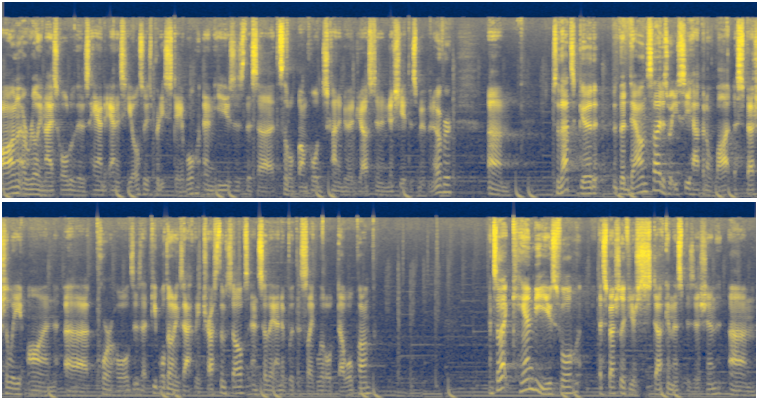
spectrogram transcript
on a really nice hold with his hand and his heel, so he's pretty stable, and he uses this uh, this little bump hold just kind of to adjust and initiate this movement over. Um, so that's good. The downside is what you see happen a lot, especially on uh, poor holds, is that people don't exactly trust themselves, and so they end up with this like little double pump. And so that can be useful, especially if you're stuck in this position, um,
